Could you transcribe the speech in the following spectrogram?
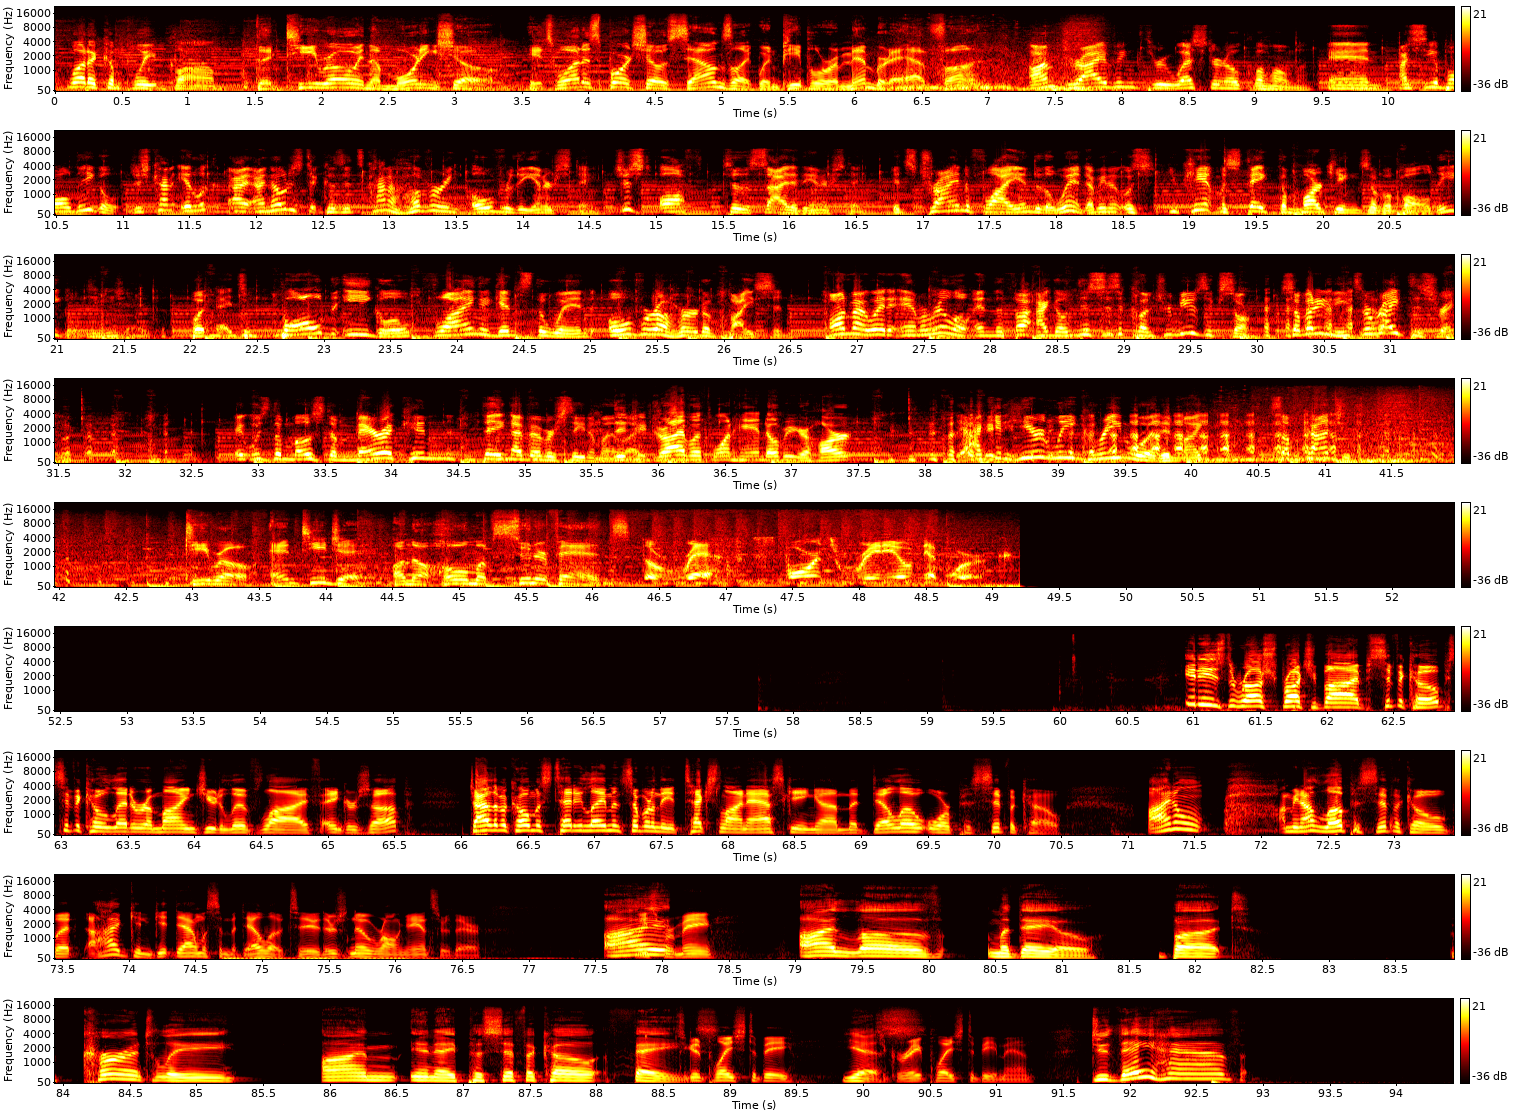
what a complete bomb. The T Row in the Morning Show. It's what a sports show sounds like when people remember to have fun. I'm driving through western Oklahoma and I see a bald eagle. Just kind of, it look. I, I noticed it because it's kind of hovering over the interstate, just off to the side of the interstate. It's trying to fly into the wind. I mean, it was. You can't mistake the markings of a bald eagle, TJ. Mm-hmm. But it's a bald eagle flying against the wind over a herd of bison on my way to Amarillo. And the thought, I go, this is a country music song. Somebody needs to write this right here. It was the most American thing I've ever seen in my Did life. Did you drive with one hand over your heart? Yeah, I could hear Lee Greenwood in my subconscious. T Row and TJ on the home of Sooner fans. The Ref Sports Radio Network. It is The Rush brought to you by Pacifico. Pacifico let her remind you to live life. Anchors up. Tyler McComas, Teddy Lehman, someone on the text line asking uh, Modelo or Pacifico. I don't, I mean, I love Pacifico, but I can get down with some Modelo too. There's no wrong answer there. At I least for me. I love Modelo, but currently I'm in a Pacifico phase. It's a good place to be. Yes. It's a great place to be, man. Do they have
